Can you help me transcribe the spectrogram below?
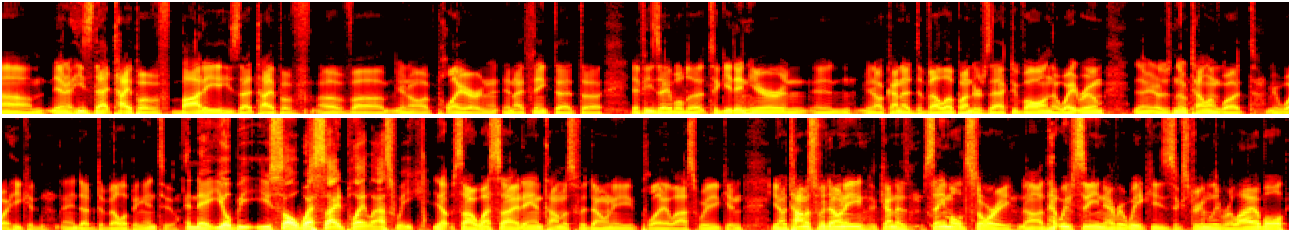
um, you know he's that type of body, he's that type of, of uh, you know a player, and, and I think that uh, if he's able to, to get in here and, and you know kind of develop under Zach Duval in the weight room, there's no telling what you know, what he could end up developing into. And Nate, you'll be you saw Westside play last week. Yep, saw Westside and Thomas Fidone play last week, and you know Thomas Fidone, kind of same old story uh, that we've seen every week. He's extremely reliable.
